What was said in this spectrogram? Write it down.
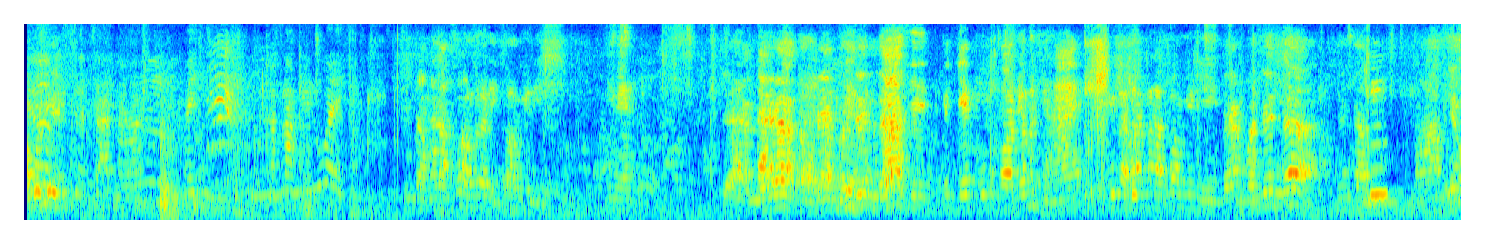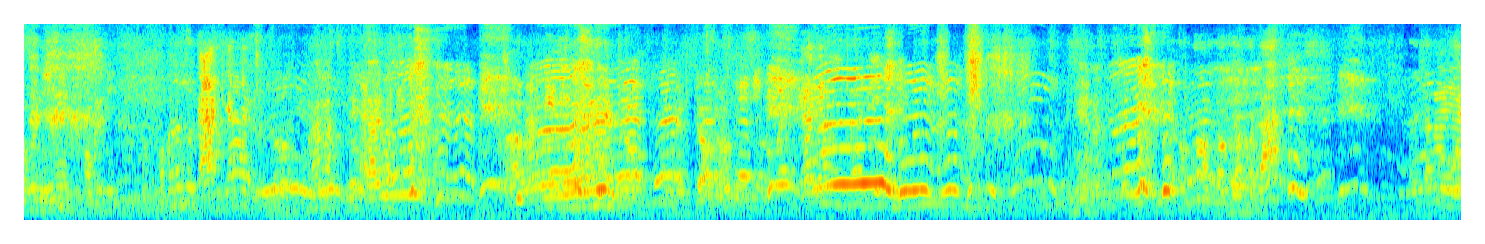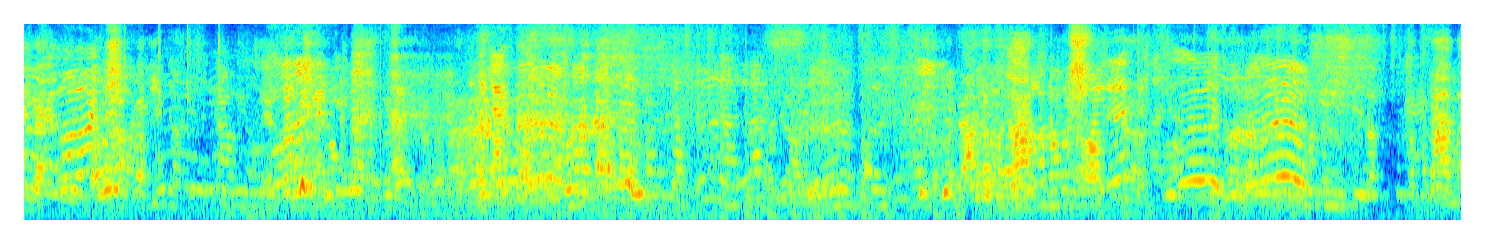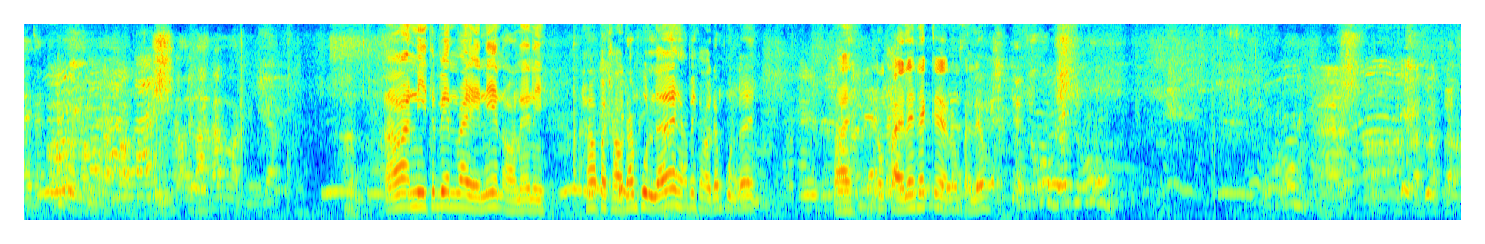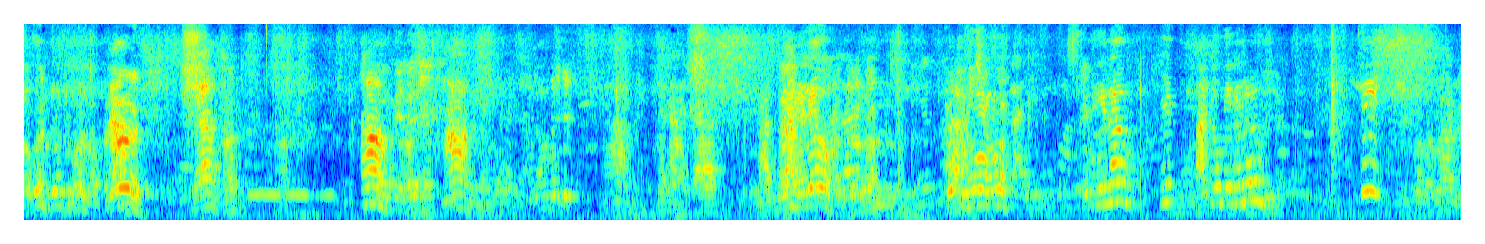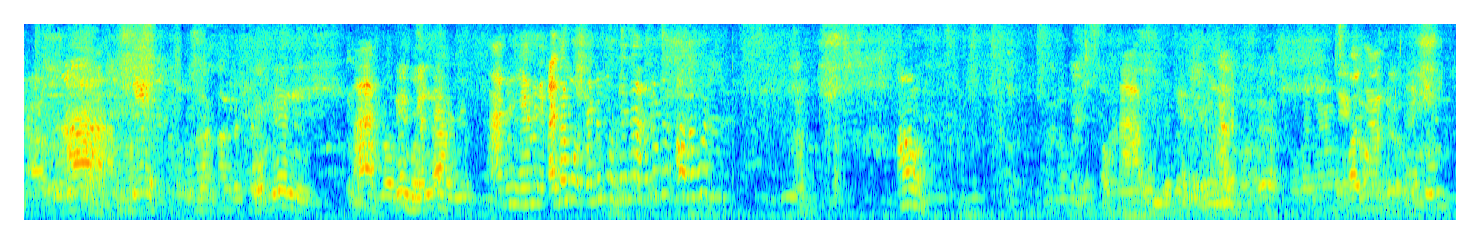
เออเป็นเกิดชาตินะไปลำลำไปด้วยที่จะมารับซองเรื่องอีกซองอยู่นี่นี่แม่แจกกันเด้อต้องแบ่งเปอร์เซ็นต์เด้อไปเก็บอุปกรณ์เดี๋ยวมันหายนี่แหละว่ามารับซองอยู่นี่แบ่งเปอร์เซ็นต์เด้อเช่นกันมาเนี่ยเอาไปนี่นี่เอาไปนี่ผมไม่ต้องการย่ามามาเล่นไกลมาเอาเลยเจ้าเนาะ ย่า เนี่ยนะ ต้องห้องเราธรรมดาไปกันทุกคนเลย ธรรมดาธรรมดาธรรมดาไปกันเอาละครับหมดนี่แล้วอ๋ออันนี้ทะเบียนไว้เน้นออกแน่นี่เข้าไปเขาทั้งพุ่นเลยเข้าไปเขาทั้งพุ่นเลย ไปลงไปเลยแท็กเกอร์ลงไปเร็วอ่าเอาไปเอาไปเออย่าอ้าวอ้าวอ้าวขนาดตาตามเดียวเร็วเดี๋ยวเนาะจุดนี้มึงจุดนี้นึงปิดตาจุดนี้นึงอ่าโอเคผมเน้นอ่าเน้นเห็นนะอ่านี่เห็นไหมไป ทั้งหมดไปทั้งหมดไปทั้งหมดไปทั้งหมดเอาทั้งหมดเอาเอาขาอุ้มเดี๋ยวเนี่ยไปงานเด้อ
